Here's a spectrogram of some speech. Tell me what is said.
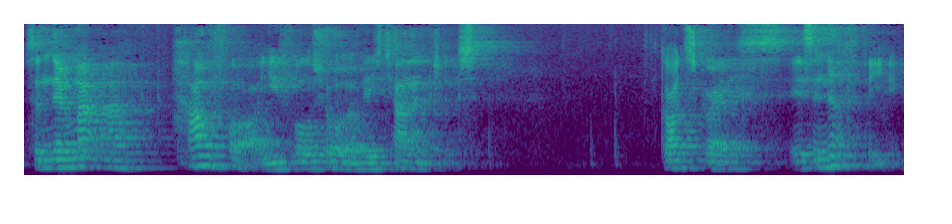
So no matter how far you fall short of these challenges, God's grace is enough for you.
